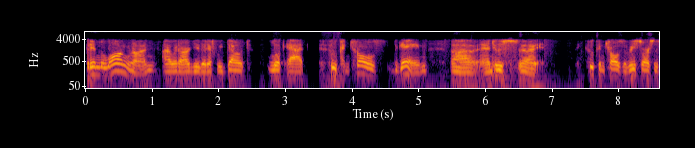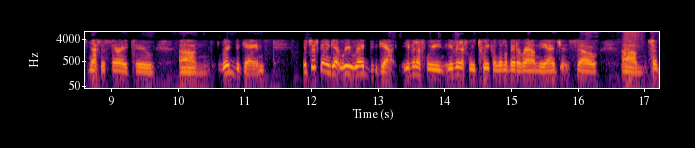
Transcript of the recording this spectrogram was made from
But in the long run, I would argue that if we don't look at who controls the game uh, and who's uh, who controls the resources necessary to um, rig the game, it's just going to get re-rigged again, even if we even if we tweak a little bit around the edges. So, um, so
